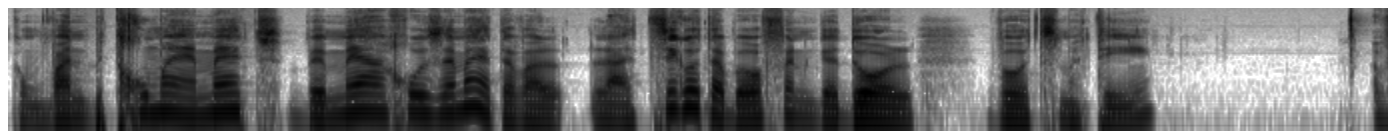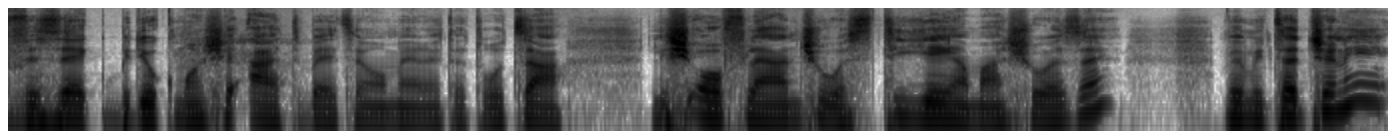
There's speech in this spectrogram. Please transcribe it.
וכמובן בתחום האמת, ב-100% אמת, אבל להציג אותה באופן גדול ועוצמתי, וזה בדיוק כמו שאת בעצם אומרת, את רוצה לשאוף לאנשהו, אז תהיה המשהו הזה. ומצד שני,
